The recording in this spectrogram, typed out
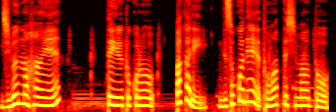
自分の繁栄っていうところばかりでそこで止まってしまうと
